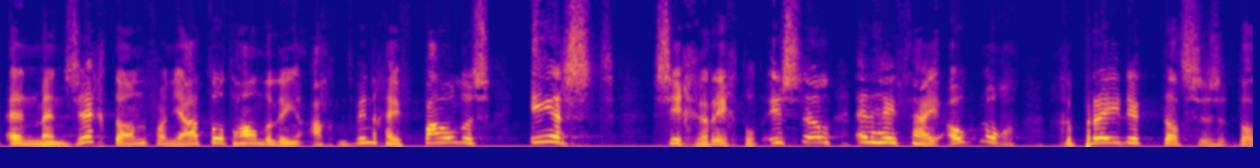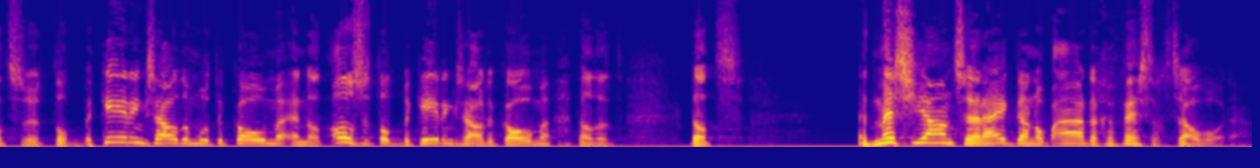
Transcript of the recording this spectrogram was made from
En men zegt dan van ja, tot handelingen 28 heeft Paulus eerst zich gericht tot Israël en heeft hij ook nog gepredikt dat ze, dat ze tot bekering zouden moeten komen en dat als ze tot bekering zouden komen, dat het, dat het Messiaanse Rijk dan op aarde gevestigd zou worden.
